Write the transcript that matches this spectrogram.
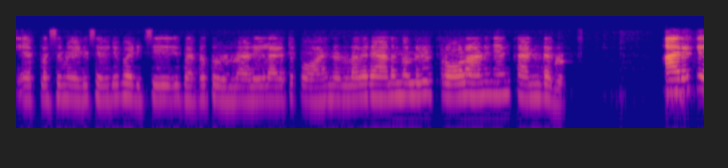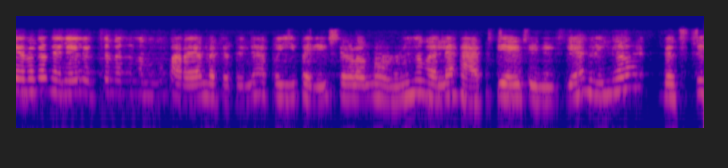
എ പ്ലസ് മേടിച്ചവര് പഠിച്ച് ഇവരുടെ തൊഴിലാളികളായിട്ട് പോകാനുള്ളവരാണെന്നുള്ളൊരു ട്രോളാണ് ഞാൻ കണ്ടത്. ആരൊക്കെ ഏതൊക്കെ നിലയിലെത്തുമെന്ന് നമുക്ക് പറയാൻ പറ്റത്തില്ല. അപ്പൊ ഈ പരീക്ഷകളൊന്നും ഒന്നുമല്ല ഹാപ്പി ആയിട്ട് ഇരിക്കുക നിങ്ങൾ ബെസ്റ്റ്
